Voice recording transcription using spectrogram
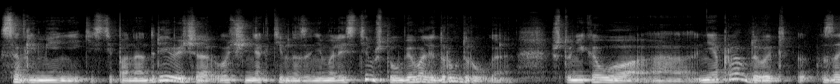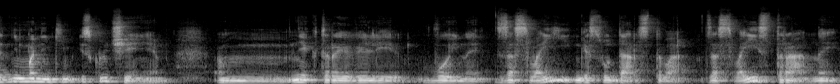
современники Степана Андреевича очень активно занимались тем, что убивали друг друга, что никого э, не оправдывает за одним маленьким исключением. Некоторые вели войны за свои государства, за свои страны,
